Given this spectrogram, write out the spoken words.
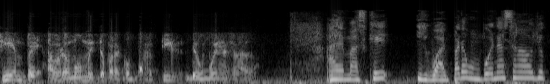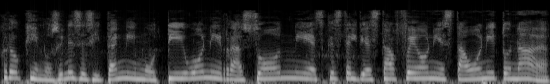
siempre habrá un momento para compartir de un buen asado. Además que igual para un buen asado yo creo que no se necesita ni motivo, ni razón, ni es que este el día está feo, ni está bonito, nada.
